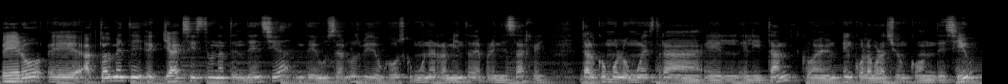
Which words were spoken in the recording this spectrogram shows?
Pero eh, actualmente eh, ya existe una tendencia de usar los videojuegos como una herramienta de aprendizaje, tal como lo muestra el, el ITAM en colaboración con DESIU,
